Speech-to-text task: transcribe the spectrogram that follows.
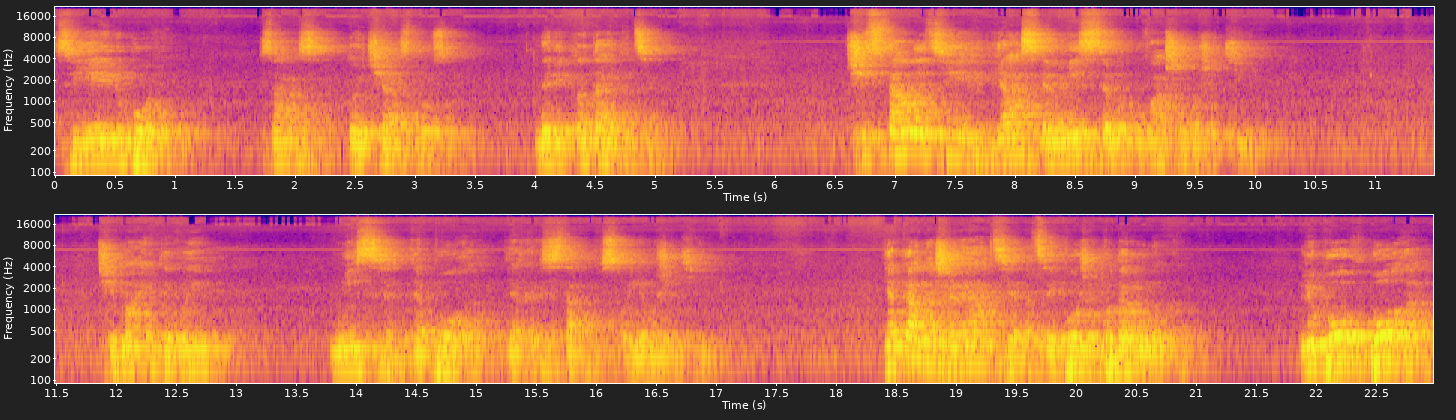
цієї любові, зараз той час, друзі. Не відкладайте це. Чи стали ці ясля місцем у вашому житті? Чи маєте ви місце для Бога, для Христа в своєму житті? Яка наша реакція на цей Божий подарунок? Любов Бога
